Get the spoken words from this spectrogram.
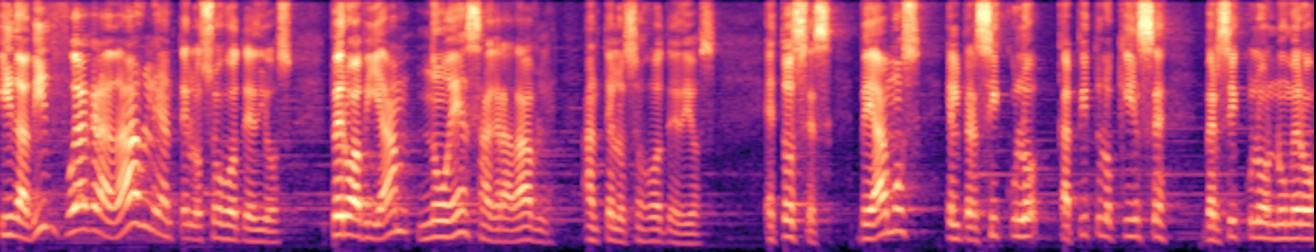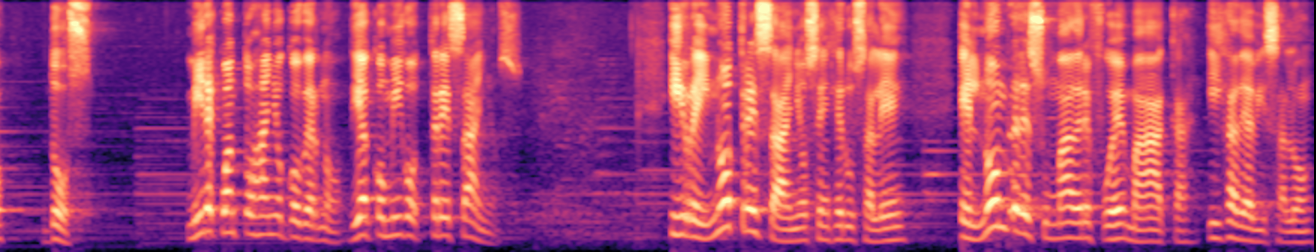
Y David fue agradable ante los ojos de Dios. Pero Abiam no es agradable ante los ojos de Dios. Entonces, veamos el versículo, capítulo 15, versículo número 2. Mire cuántos años gobernó. Día conmigo, tres años. Y reinó tres años en Jerusalén. El nombre de su madre fue Maaca, hija de Abisalón.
